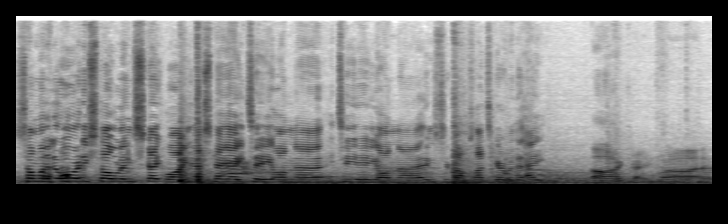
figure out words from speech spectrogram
Someone had already stolen Skate Wine S-K-A-T on uh, T-E on uh, Instagram, so I had to go with it eight. Oh, okay. Uh,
